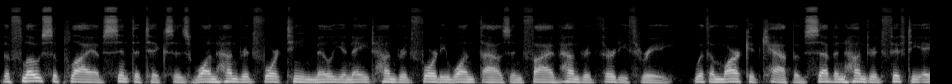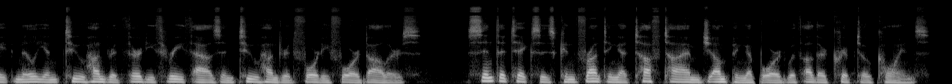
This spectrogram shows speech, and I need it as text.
The flow supply of Synthetix is 114,841,533, with a market cap of $758,233,244. Synthetix is confronting a tough time jumping aboard with other crypto coins.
